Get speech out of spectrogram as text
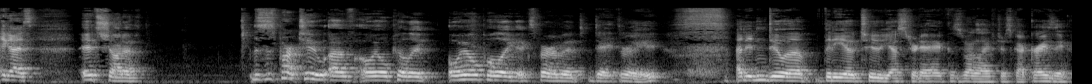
Hey guys, it's Shada. This is part two of oil pulling, oil pulling experiment day three. I didn't do a video two yesterday because my life just got crazy.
